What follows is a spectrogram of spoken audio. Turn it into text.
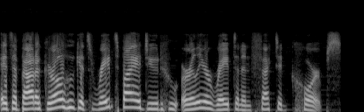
it's about a girl who gets raped by a dude who earlier raped an infected corpse,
